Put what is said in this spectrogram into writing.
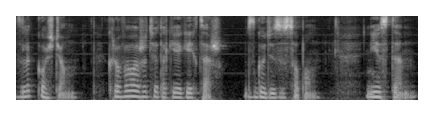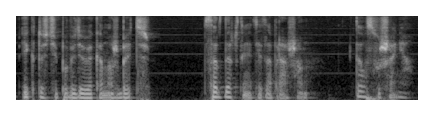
z lekkością kreowała życie takie, jakie chcesz, w zgodzie ze sobą. Nie tym, jak ktoś Ci powiedział, jaka masz być. Serdecznie Cię zapraszam. Do usłyszenia.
